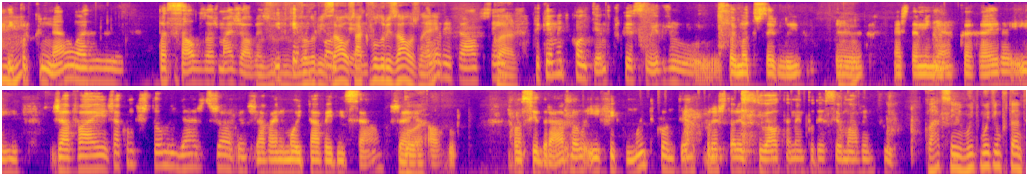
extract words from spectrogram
uhum. e por que não passá-los aos mais jovens. Valorizá-los, há que valorizá-los, não é? Valorizá-los, sim. Claro. Fiquei muito contente porque esse livro foi o meu terceiro livro. Uhum. Uh, nesta minha carreira e já vai, já conquistou milhares de jovens, já vai numa oitava edição, já é Boa. é algo considerável e fico muito contente por a história de Portugal também poder ser uma aventura. Claro que sim, muito, muito importante.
